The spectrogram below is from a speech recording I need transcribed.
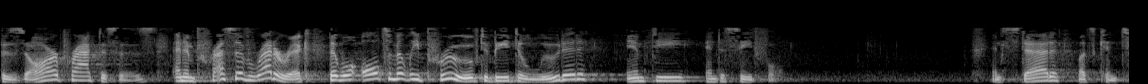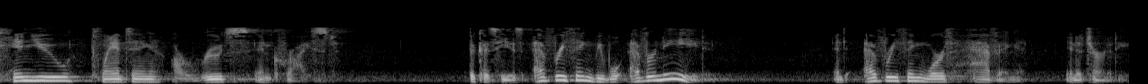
bizarre practices, and impressive rhetoric that will ultimately prove to be deluded, empty, and deceitful? Instead, let's continue planting our roots in Christ. Because He is everything we will ever need and everything worth having in eternity.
